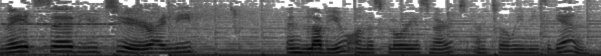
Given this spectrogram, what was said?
may it serve you too. I leave and love you on this glorious note until we meet again.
